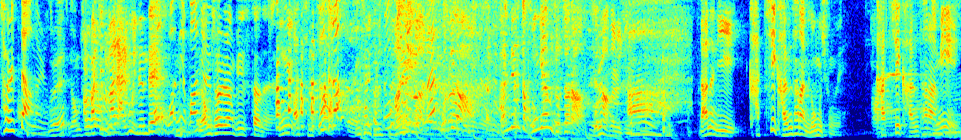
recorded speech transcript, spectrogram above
절대 안 알려줘. 왜? 아, 영철이랑, 맛집을 많이 알고 있는데 많이 많이 알고. 영철이랑 비슷하네. 아 진짜? 진짜? 영철이 그랬어. 원정아 알면은 다 공개하면 좋잖아. 왜 안 알려주냐? 나는 이 같이 간 사람이 너무 중요해. 같이 간 사람이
